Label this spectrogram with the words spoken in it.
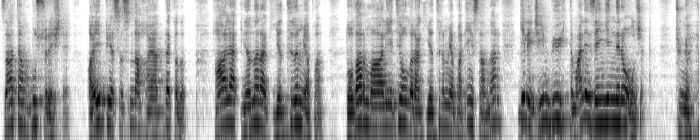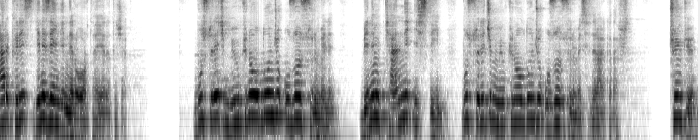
Zaten bu süreçte ayı piyasasında hayatta kalıp hala inanarak yatırım yapan, dolar maliyeti olarak yatırım yapan insanlar geleceğin büyük ihtimalle zenginleri olacak. Çünkü her kriz yeni zenginleri ortaya yaratacak. Bu süreç mümkün olduğunca uzun sürmeli. Benim kendi isteğim bu sürecin mümkün olduğunca uzun sürmesidir arkadaşlar. Çünkü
